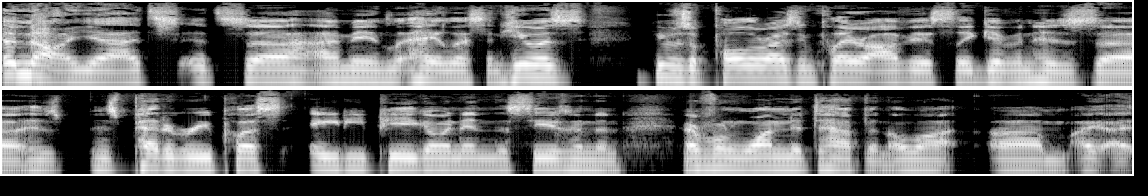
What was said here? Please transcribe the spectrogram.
uh, no, yeah, it's it's. uh I mean, hey, listen, he was he was a polarizing player, obviously, given his uh his his pedigree plus ADP going in the season, and everyone wanted it to happen a lot. Um, I, I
